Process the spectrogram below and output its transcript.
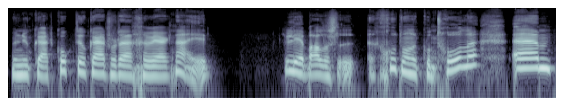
menukaart, cocktailkaart wordt aangewerkt. Nou, jullie hebben alles goed onder controle. Um,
